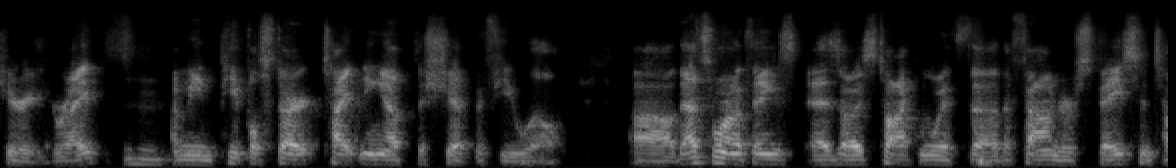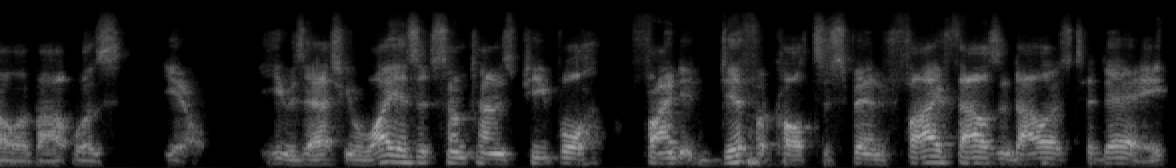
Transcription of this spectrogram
period, right? Mm-hmm. I mean, people start tightening up the ship, if you will uh, that's one of the things as I was talking with uh, the founder of Space Intel about was, you know, he was asking why is it sometimes people find it difficult to spend five thousand dollars today,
